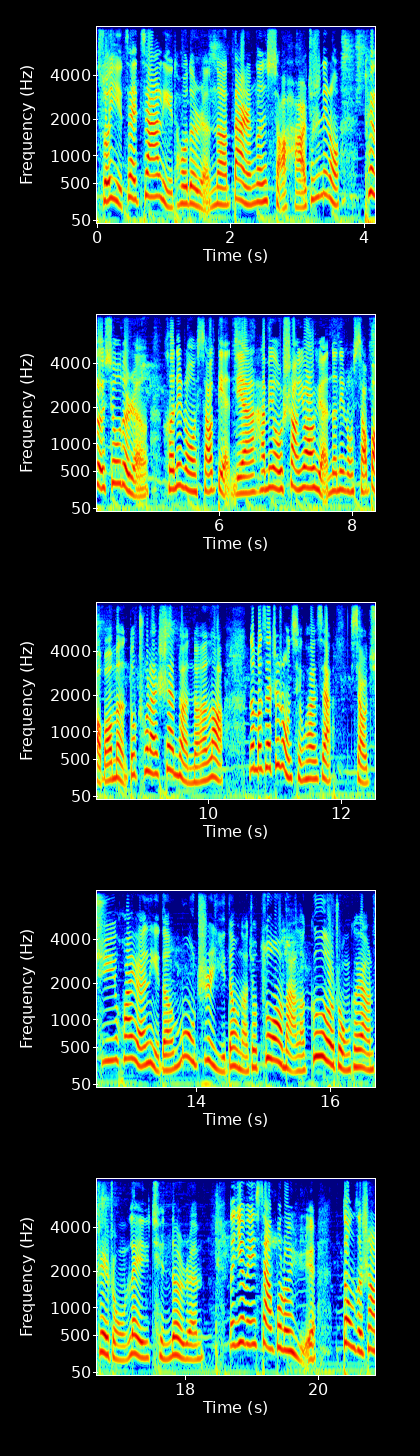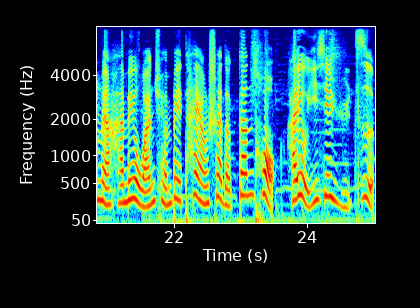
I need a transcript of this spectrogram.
所以在家里头的人呢，大人跟小孩，就是那种退了休的人和那种小点点还没有上幼儿园的那种小宝宝们，都出来晒暖暖了。那么在这种情况下，小区花园里的木质椅凳呢，就坐满了各种各样这种类群的人。那因为下过了雨。凳子上面还没有完全被太阳晒得干透，还有一些雨渍。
